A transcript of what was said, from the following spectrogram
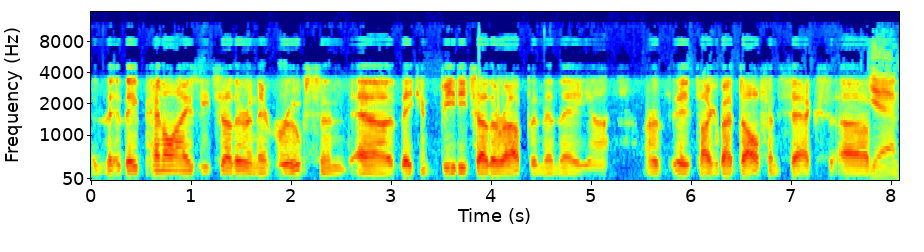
they, they penalize each other in their groups, and uh, they can beat each other up, and then they. Uh, or they talk about dolphin sex, uh, Yeah.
